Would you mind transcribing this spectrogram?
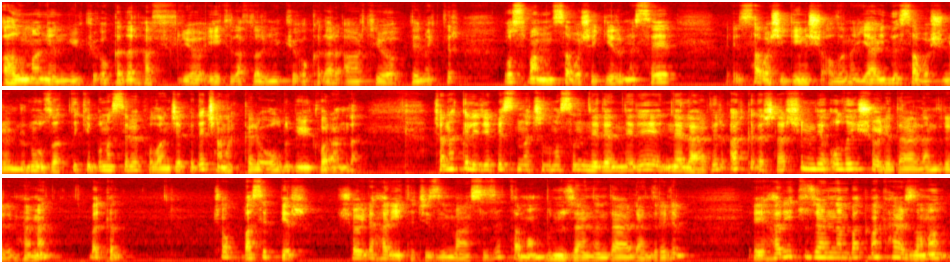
Almanya'nın yükü o kadar hafifliyor, itilafların yükü o kadar artıyor demektir. Osmanlı'nın savaşa girmesi e, savaşı geniş alana yaydı, savaşın ömrünü uzattı ki buna sebep olan cephede Çanakkale oldu büyük oranda. Çanakkale cephesinin açılmasının nedenleri nelerdir? Arkadaşlar şimdi olayı şöyle değerlendirelim hemen. Bakın çok basit bir şöyle harita çizeyim ben size. Tamam bunun üzerinden değerlendirelim. E, harita üzerinden bakmak her zaman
